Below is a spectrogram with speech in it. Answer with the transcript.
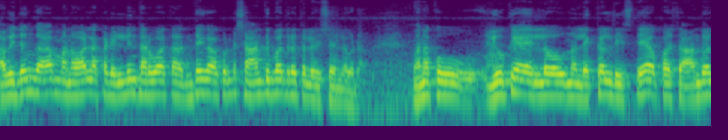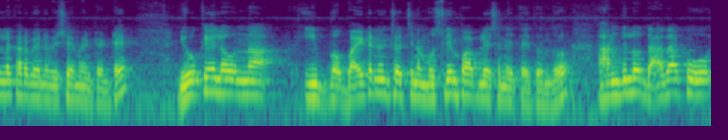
ఆ విధంగా మన వాళ్ళు అక్కడ వెళ్ళిన తర్వాత అంతేకాకుండా శాంతి భద్రతల విషయంలో కూడా. మనకు యూకేలో ఉన్న లెక్కలు తీస్తే ఒక ఆందోళనకరమైన విషయం ఏంటంటే యూకేలో ఉన్న ఈ బయట నుంచి వచ్చిన ముస్లిం పాపులేషన్ ఏదైతే ఉందో అందులో దాదాపు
